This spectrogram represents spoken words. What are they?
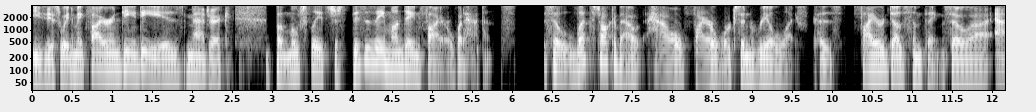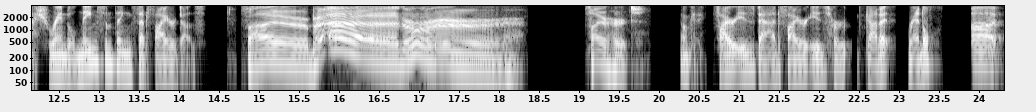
easiest way to make fire in D&D is magic, but mostly it's just this is a mundane fire what happens. So let's talk about how fire works in real life because fire does some things. So uh, Ash, Randall, name some things that fire does. Fire bad. Urgh. Fire hurt. Okay. Fire is bad. Fire is hurt. Got it. Randall? Uh,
